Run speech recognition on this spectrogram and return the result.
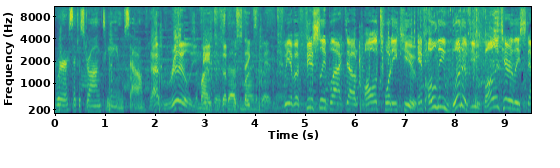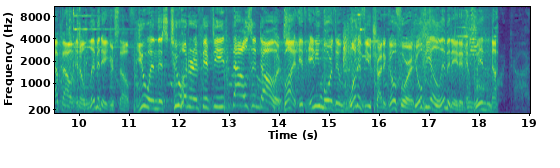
we're such a strong team, so. That really Somebody's amps gonna up the stakes a the bit. We have officially blacked out all 20 Q. If only one of you voluntarily step out and eliminate yourself, you win this $250,000. But if any more than one of you try to go for it, you'll be eliminated and win nothing. Oh my God,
